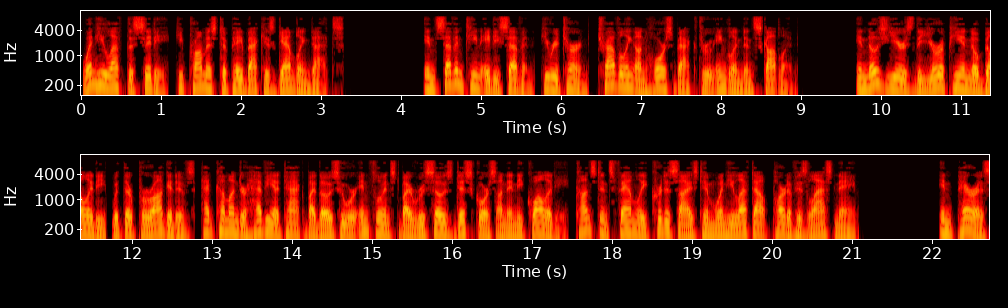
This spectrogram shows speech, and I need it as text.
When he left the city, he promised to pay back his gambling debts. In 1787, he returned, travelling on horseback through England and Scotland. In those years the European nobility, with their prerogatives, had come under heavy attack by those who were influenced by Rousseau's discourse on inequality. Constant's family criticized him when he left out part of his last name. In Paris,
